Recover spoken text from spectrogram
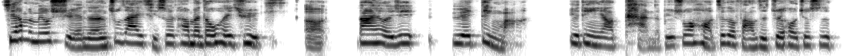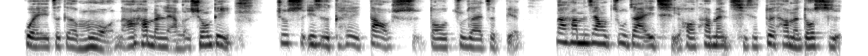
其实他们没有血缘的人住在一起，所以他们都会去，呃，当然有一些约定嘛，约定要谈的，比如说哈，这个房子最后就是归这个莫，然后他们两个兄弟就是一直可以到死都住在这边。那他们这样住在一起以后，他们其实对他们都是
